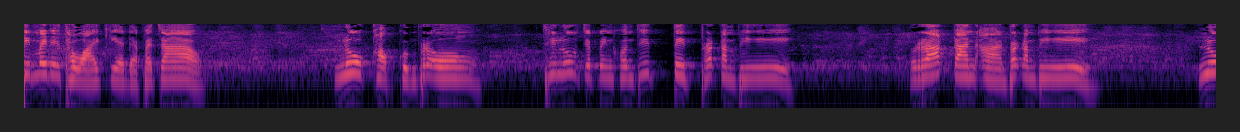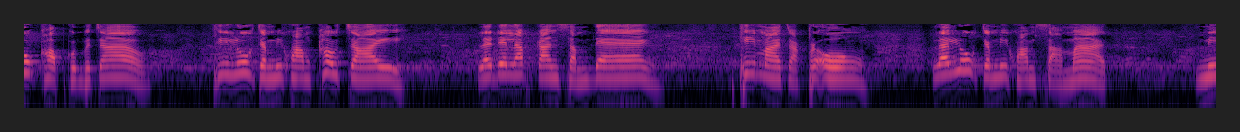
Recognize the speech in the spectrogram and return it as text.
ี่ไม่ได้ถวายเกียรติแด่พระเจ้า ลูกขอบคุณพระองค์ ที่ลูกจะเป็นคนที่ติดพระคัมภีร์ รักการอ่านพระคัมภีร์ ลูกขอบคุณพระเจ้า ที่ลูกจะมีความเข้าใจ และได้รับการสำแดงที่มาจากพระองค์ และลูกจะมีความสามารถ มี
